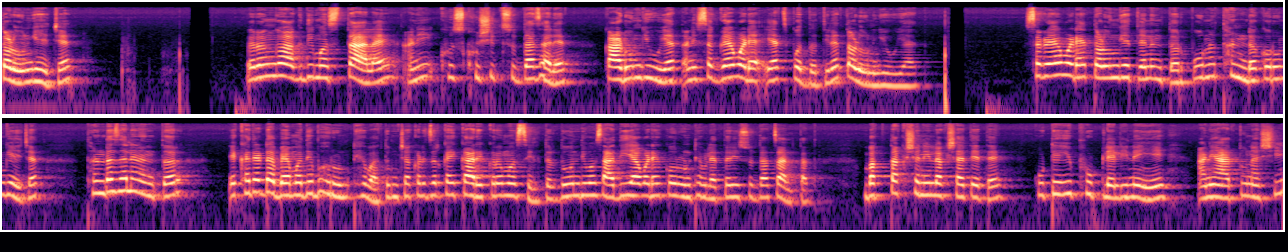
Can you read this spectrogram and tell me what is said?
तळून घ्यायच्यात रंग अगदी मस्त आलाय आणि खुसखुशीतसुद्धा झाल्यात काढून घेऊयात आणि सगळ्या वड्या याच पद्धतीने तळून घेऊयात. सगळ्या वड्या तळून घेतल्यानंतर पूर्ण थंड करून घ्यायच्यात. थंड झाल्यानंतर एखाद्या डब्यामध्ये भरून ठेवा. तुमच्याकडे जर काही कार्यक्रम असेल तर दोन दिवस आधी या वड्या करून ठेवल्या तरीसुद्धा चालतात. बघता क्षणी लक्षात येत आहे कुठेही फुटलेली नाही आहे आणि आतून अशी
